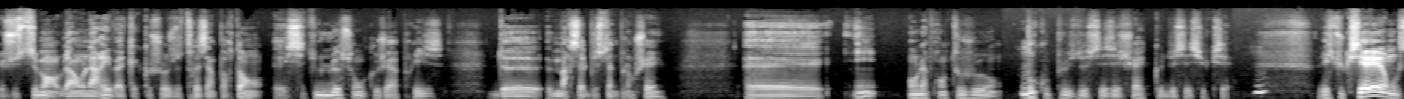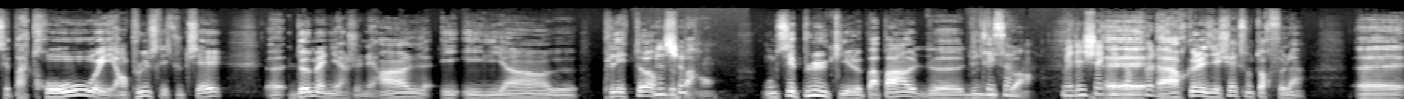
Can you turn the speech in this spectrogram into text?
justement, là on arrive à quelque chose de très important et c'est une leçon que j'ai apprise de Marcel Bustin-Blanchet. Euh, on apprend toujours hmm. beaucoup plus de ses échecs que de ses succès. Hmm. Les succès, on ne sait pas trop, et en plus, les succès, euh, de manière générale, il, y a pléthore de parents. On ne sait plus qui est le papa d'une victoire. Mais l'échec est euh, orphelin. Alors que les échecs sont orphelins. Euh,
